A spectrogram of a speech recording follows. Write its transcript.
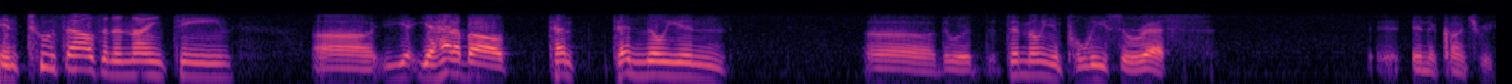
in 2019, uh, you, you, had about 10, 10 million. Uh, there were 10 million police arrests in the country.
